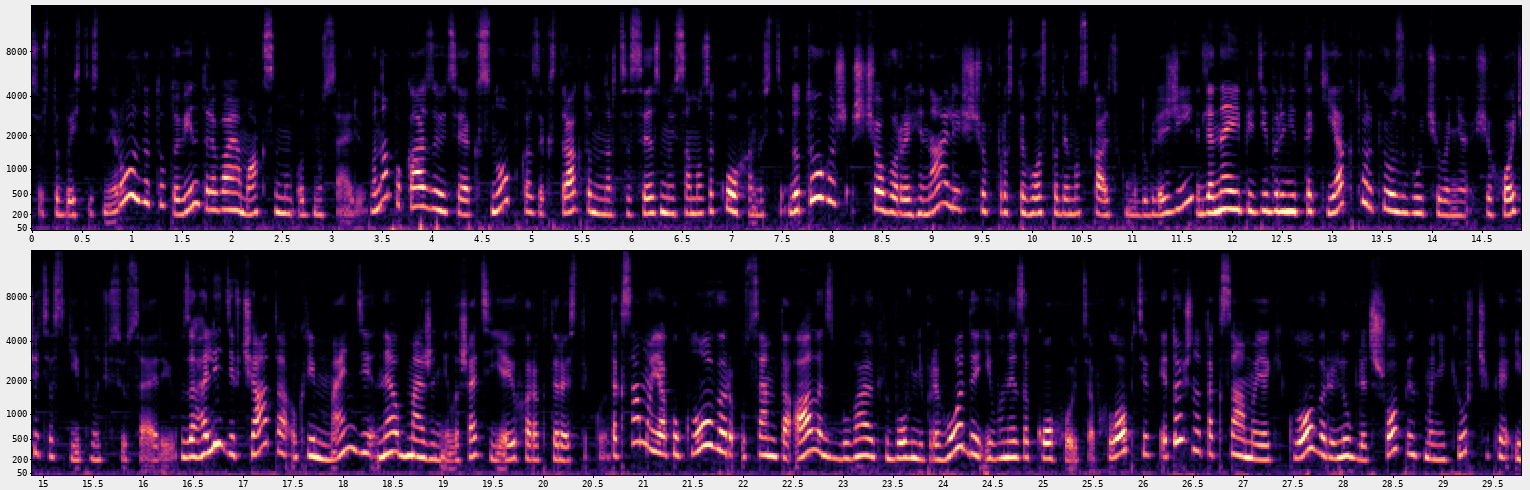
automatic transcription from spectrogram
якийсь особистісний розвиток, то він триває максимум одну серію. Вона показується як снопка з екстрактом нарцисизму і самозакоханості. До того ж, що в оригіналі, що в прости господи москальському дубляжі, для неї підібрані такі акторки озвучування, що хочеться скіпнути всю серію. Взагалі, дівчата, окрім Менді, не обмежені лише цією характеристикою. Так само, як у Кловер, у Сем та Алекс бувають любовні пригоди, і вони закохуються в хлопців. І точно так само, як і Кловер, люблять шопінг, манікюрчики і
